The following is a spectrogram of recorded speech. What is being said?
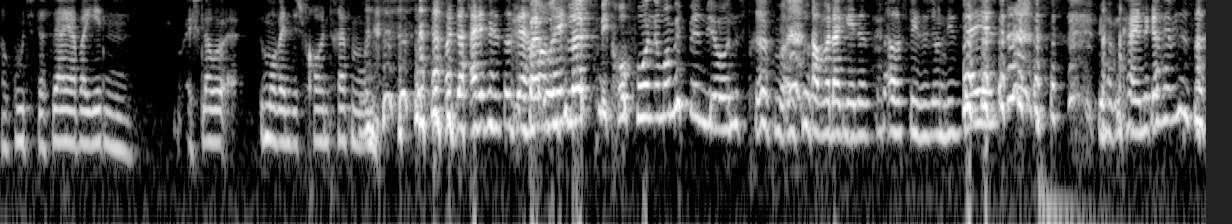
na gut, das wäre ja bei jedem, ich glaube, immer wenn sich Frauen treffen und unterhalten ist das ja Bei uns läuft das Mikrofon immer mit, wenn wir uns treffen. Also. Aber da geht es ausschließlich um die Serien. wir haben keine Geheimnisse.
